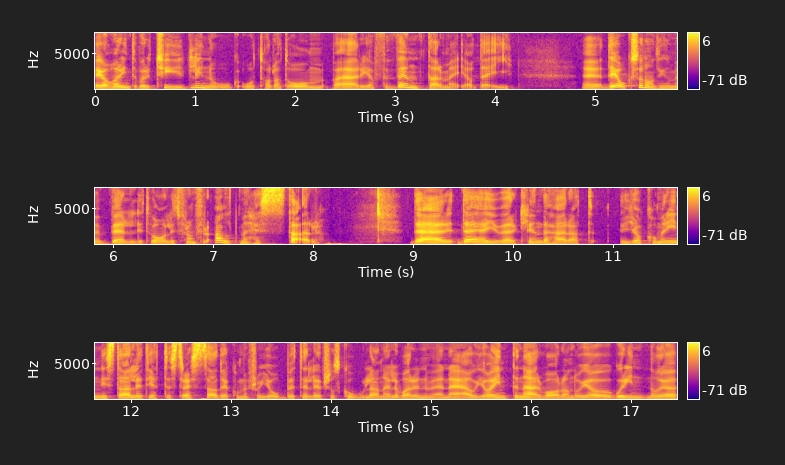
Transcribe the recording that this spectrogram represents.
Jag har inte varit tydlig nog och talat om vad är det jag förväntar mig av dig. Eh, det är också någonting som är väldigt vanligt, framförallt med hästar. Det är, det är ju verkligen det här att jag kommer in i stallet jättestressad, jag kommer från jobbet eller från skolan eller vad det nu än är och jag är inte närvarande och jag går in och jag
